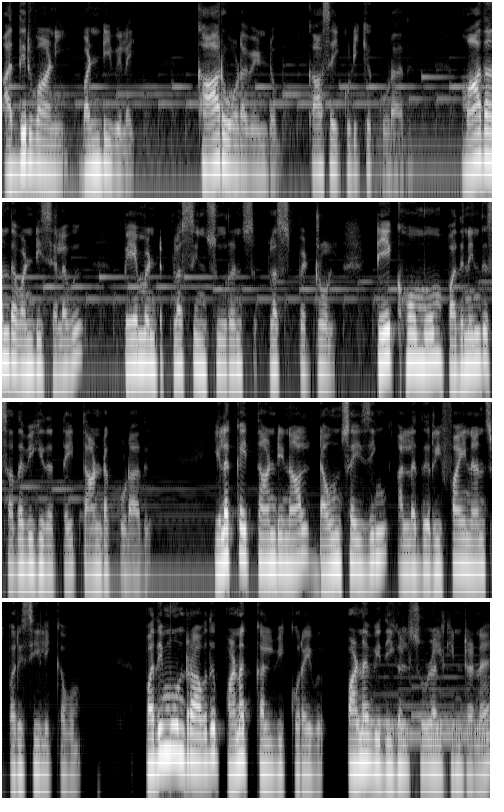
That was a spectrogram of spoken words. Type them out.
அதிர்வாணி வண்டி விலை. கார் ஓட வேண்டும் காசை குடிக்கக்கூடாது. மாதாந்த வண்டி செலவு payment plus insurance plus petrol take ஹோமும் பதினைந்து சதவிகிதத்தை தாண்டக்கூடாது. இலக்கை தாண்டினால் டவுன் சைசிங் அல்லது ரிஃபைனான்ஸ் பரிசீலிக்கவும். பதிமூன்றாவது பணக்கல்வி குறைவு பண விதிகள் சுழல்கின்றன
